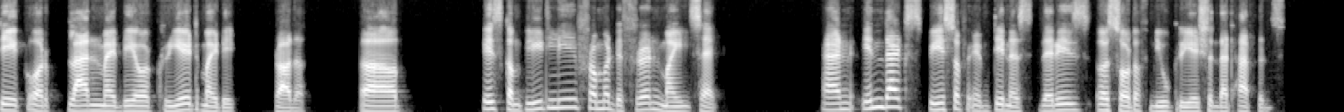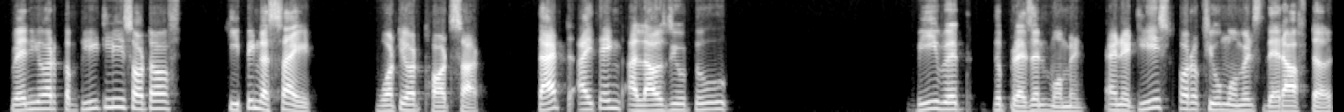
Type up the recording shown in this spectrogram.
take or plan my day or create my day, rather, uh, is completely from a different mindset and in that space of emptiness, there is a sort of new creation that happens. When you are completely sort of keeping aside what your thoughts are, that I think allows you to be with the present moment. And at least for a few moments thereafter,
